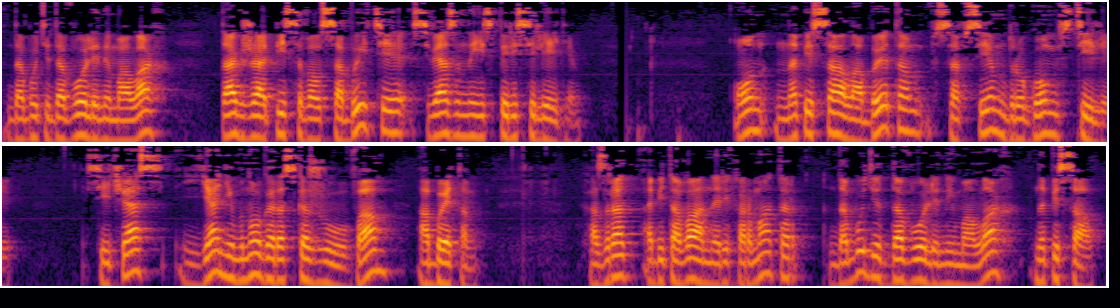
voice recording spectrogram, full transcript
да будет доволен им Аллах, также описывал события, связанные с переселением. Он написал об этом в совсем другом стиле. Сейчас я немного расскажу вам об этом. Хазрат обетованный реформатор, да будет доволен им Аллах, написал.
